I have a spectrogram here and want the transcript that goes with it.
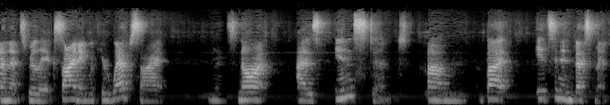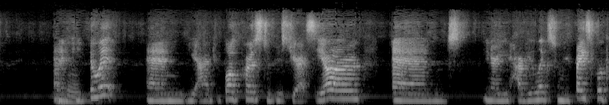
and that's really exciting. With your website, it's not as instant, um, but it's an investment. And if you do it, and you add your blog post to boost your SEO, and you know, you have your links from your Facebook.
